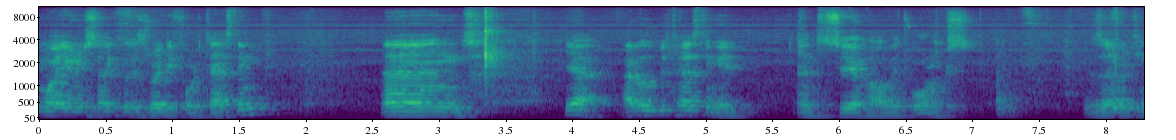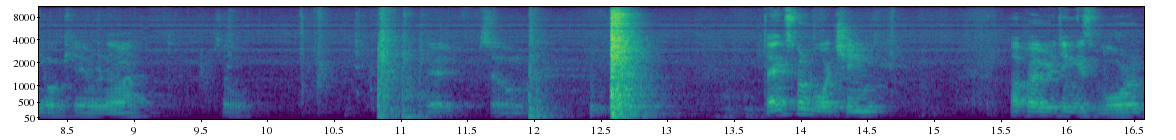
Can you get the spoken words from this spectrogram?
My unicycle is ready for testing and yeah, I will be testing it and to see how it works. Is everything okay or not? So good. So thanks for watching. Hope everything is work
